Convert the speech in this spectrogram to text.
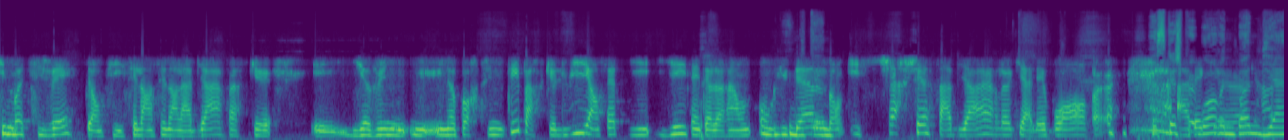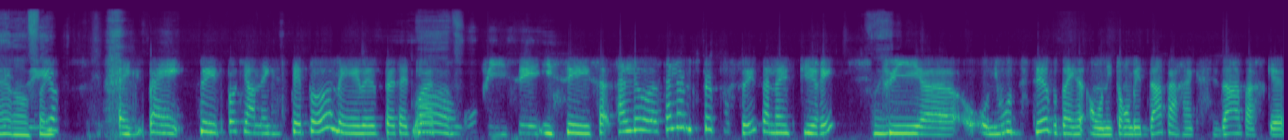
qui le motivait. Donc, il s'est lancé dans la bière parce que il y avait une, une, opportunité parce que lui, en fait, il, est intolérant au gluten. Donc, il cherchait sa bière là qu'il allait boire. Euh, Est-ce que je peux boire une euh, bonne bière enfin? Ben, c'est pas qu'il en existait pas, mais peut-être pas à son goût. Puis il s'est, ça, ça l'a, ça l'a un petit peu poussé, ça l'a inspiré. Puis euh, au niveau du cidre, ben, on est tombé dedans par accident parce que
